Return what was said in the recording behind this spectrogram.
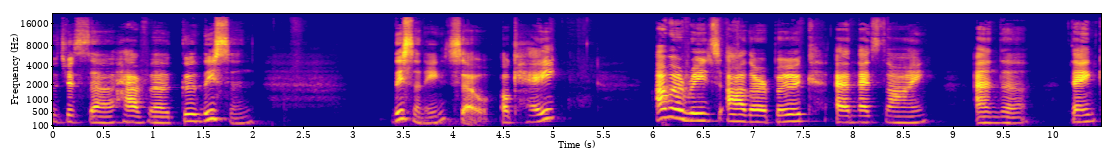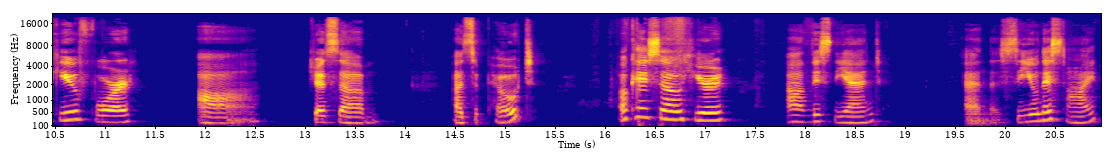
to just uh, have a good listen listening. So okay, I will read other book and next time. And uh, thank you for uh just um a support. Okay, so here uh, this is the end, and see you next time.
